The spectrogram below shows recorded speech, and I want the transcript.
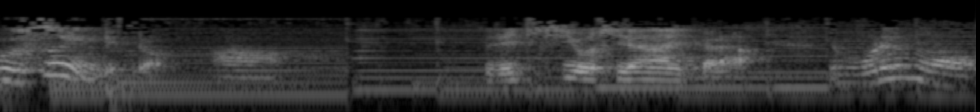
薄いんですよ。あ歴史を知らないから。ーでも俺も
